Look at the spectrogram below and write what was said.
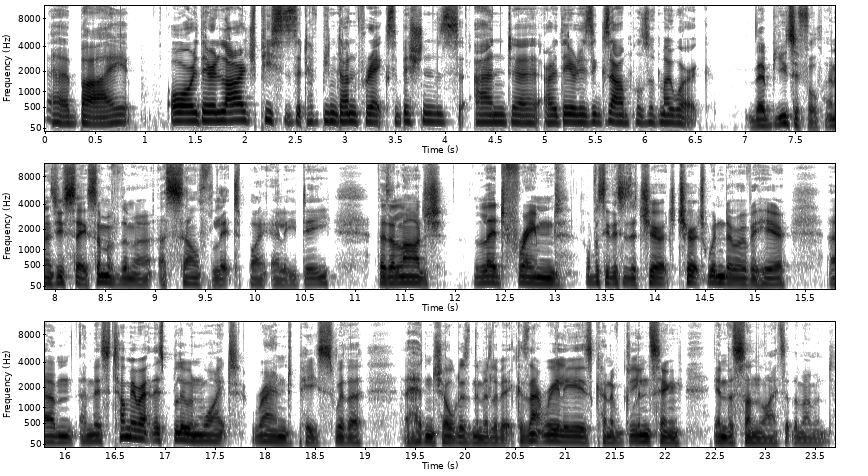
uh, buy, or they're large pieces that have been done for exhibitions and uh, are there as examples of my work. They're beautiful, and as you say, some of them are, are self-lit by LED. There's a large lead-framed. Obviously, this is a church church window over here, um, and this. Tell me about this blue and white round piece with a, a head and shoulders in the middle of it, because that really is kind of glinting in the sunlight at the moment.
